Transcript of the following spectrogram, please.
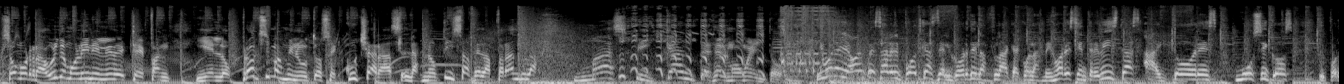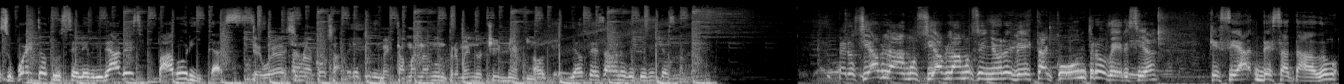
Somos Raúl de Molina y Lidia Estefan y en los próximos minutos escucharás las noticias de la farándula más picantes del momento. Y bueno, ya va a empezar el podcast del Gordo y la Flaca con las mejores entrevistas a actores, músicos y por supuesto tus celebridades favoritas. Te voy a decir una cosa, me está mandando un tremendo chisme aquí. Ya ustedes saben lo que tienen que hacer. Pero si hablamos, si hablamos, señores, de esta controversia que se ha desatado.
